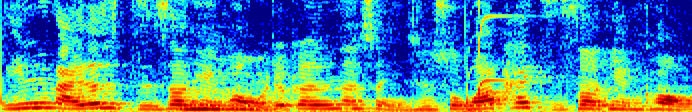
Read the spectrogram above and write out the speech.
迎来的是紫色天空，嗯、我就跟那摄影师说，我要拍紫色天空，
